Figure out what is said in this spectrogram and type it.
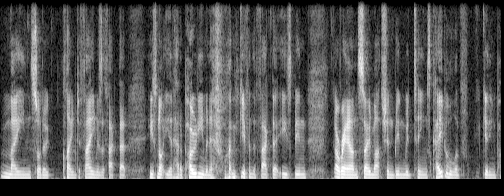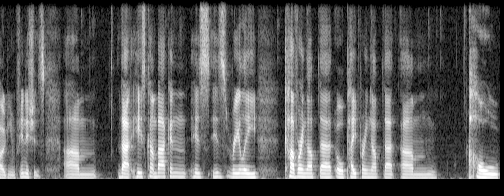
main sort of claim to fame is the fact that he's not yet had a podium in F1, given the fact that he's been around so much and been with teams capable of getting podium finishes. Um, that he's come back and he's, he's really covering up that or papering up that um, hole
